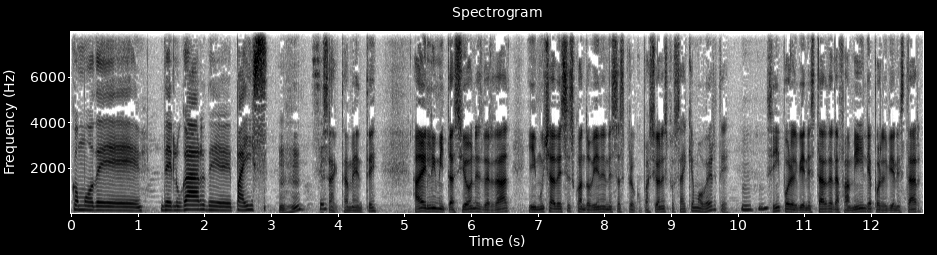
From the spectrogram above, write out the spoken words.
como de, de lugar, de país. Sí. Exactamente. Hay limitaciones, ¿verdad? Y muchas veces cuando vienen esas preocupaciones, pues hay que moverte, ¿sí? Por el bienestar de la familia, por el bienestar,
